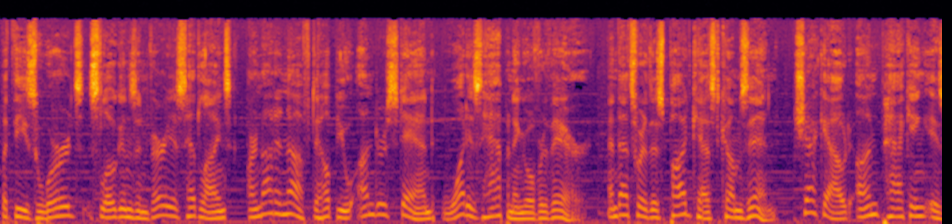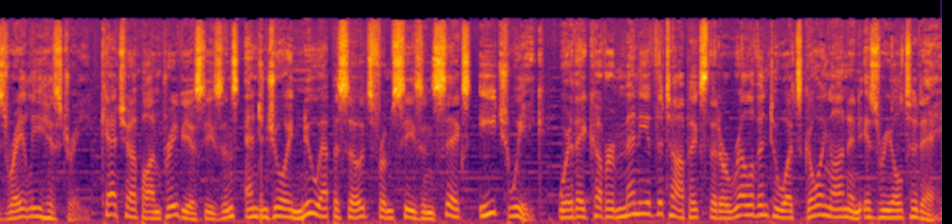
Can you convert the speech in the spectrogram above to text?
But these words, slogans, and various headlines are not enough to help you understand what is happening over there. And that's where this podcast comes in. Check out Unpacking Israeli History. Catch up on previous seasons and enjoy new episodes from season 6 each week, where they cover many of the topics that are relevant to what's going on in Israel today.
